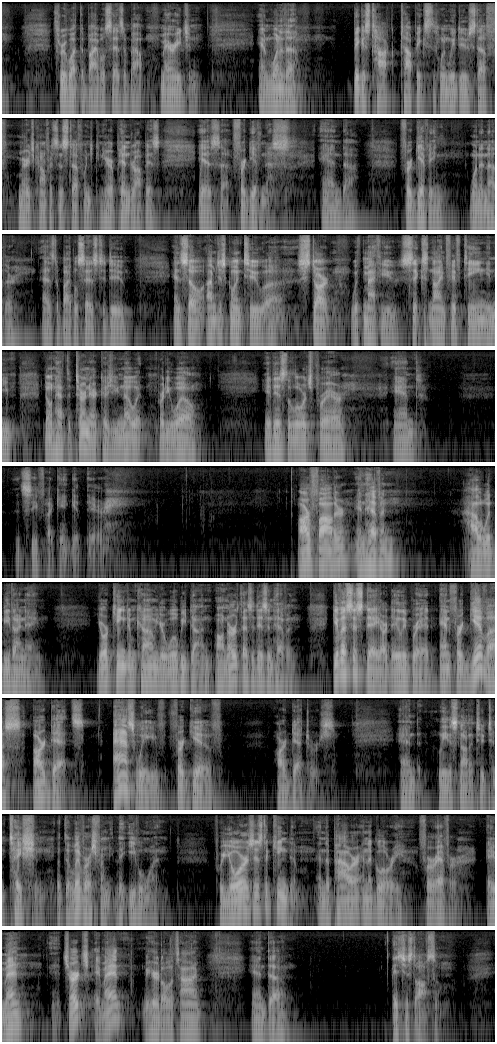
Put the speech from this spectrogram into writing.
through what the Bible says about marriage. And, and one of the biggest talk, topics when we do stuff, marriage conference and stuff, when you can hear a pin drop, is, is uh, forgiveness and uh, forgiving one another, as the Bible says to do. And so I'm just going to uh, start with Matthew 6, 9, 15, and you don't have to turn there because you know it pretty well. It is the Lord's Prayer, and let's see if I can't get there. Our Father in heaven, hallowed be thy name. Your kingdom come, your will be done, on earth as it is in heaven. Give us this day our daily bread, and forgive us our debts, as we forgive our debtors. And lead us not into temptation, but deliver us from the evil one. For yours is the kingdom, and the power, and the glory forever. Amen. Church, amen. We hear it all the time. And uh, it's just awesome.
